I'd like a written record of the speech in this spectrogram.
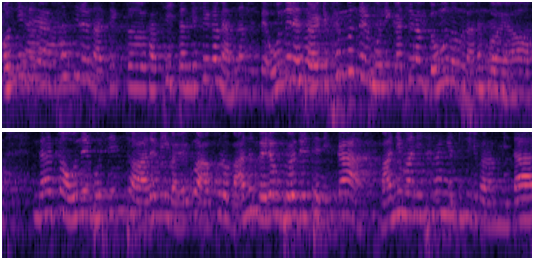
언니들이랑 사실은 아직도 같이 있다는 게 실감이 안 났는데 오늘에서 이렇게 팬분들을 보니까 실감이 너무너무 나는 거예요. 근데 하지만 오늘 보신 저 아름이 말고 앞으로 많은 매력을 보여드릴 테니까 많이 많이 사랑해 주시기 바랍니다.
